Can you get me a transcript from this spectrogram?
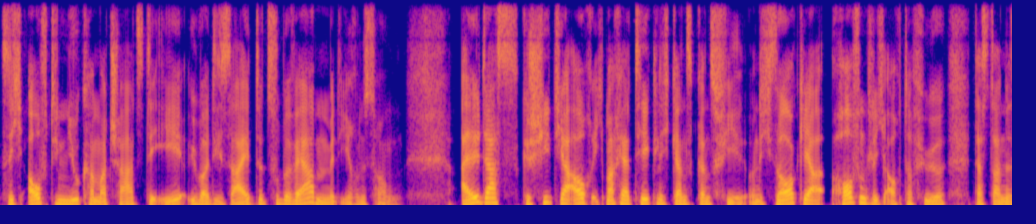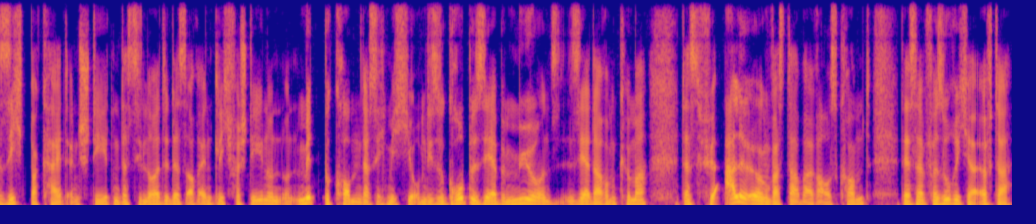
sich auf die newcomercharts.de über die Seite zu bewerben mit Ihrem Song. All das geschieht ja auch. Ich mache ja täglich ganz, ganz viel. Und ich sorge ja hoffentlich auch dafür, dass da eine Sichtbarkeit entsteht und dass die Leute das auch endlich verstehen und, und mitbekommen, dass ich mich hier um diese Gruppe sehr bemühe und sehr darum kümmere, dass für alle irgendwas dabei rauskommt. Deshalb versuche ich ja öfter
